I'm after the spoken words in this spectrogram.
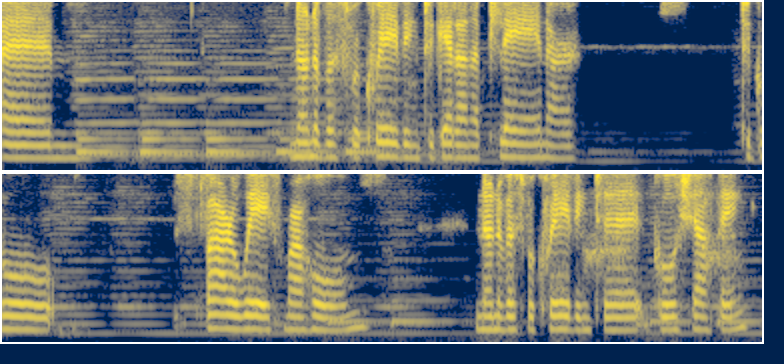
Um, none of us were craving to get on a plane or to go far away from our home. None of us were craving to go shopping.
